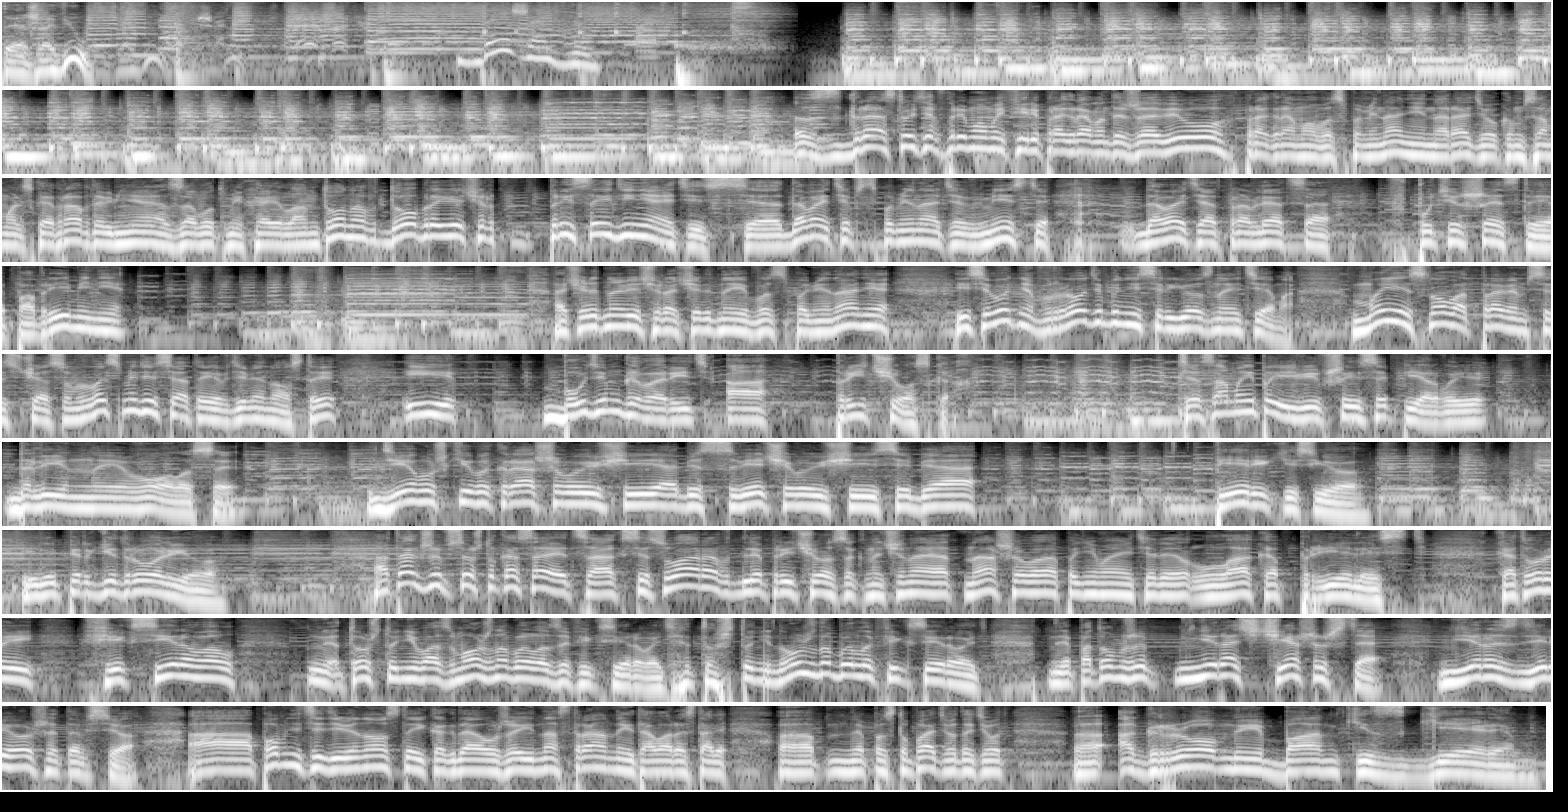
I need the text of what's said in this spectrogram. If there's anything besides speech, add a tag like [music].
Дежавю. Дежавю. Здравствуйте, в прямом эфире программа «Дежавю», программа воспоминаний на радио «Комсомольская правда». Меня зовут Михаил Антонов. Добрый вечер, присоединяйтесь. Давайте вспоминать вместе, давайте отправляться в путешествие по времени. Очередной вечер, очередные воспоминания. И сегодня вроде бы несерьезная тема. Мы снова отправимся сейчас в 80-е, в 90-е и будем говорить о прическах. Те самые появившиеся первые длинные волосы. Девушки, выкрашивающие и обесцвечивающие себя перекисью или пергидролью. А также все, что касается аксессуаров для причесок, начиная от нашего, понимаете ли, лака «Прелесть», который фиксировал то, что невозможно было зафиксировать, [laughs] то, что не нужно было фиксировать. Потом же не расчешешься, не раздерешь это все. А помните 90-е, когда уже иностранные товары стали э, поступать, вот эти вот э, огромные банки с гелем.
